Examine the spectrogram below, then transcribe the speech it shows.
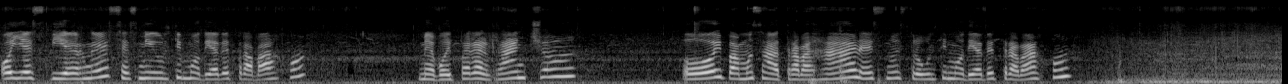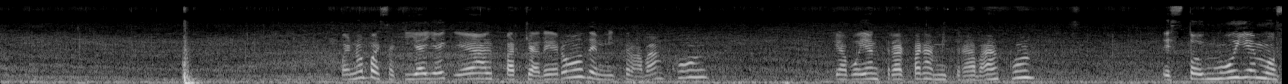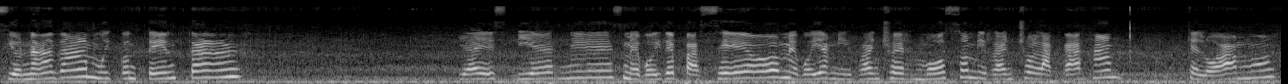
Hoy es viernes, es mi último día de trabajo. Me voy para el rancho. Hoy vamos a trabajar, es nuestro último día de trabajo. Bueno, pues aquí ya llegué al parqueadero de mi trabajo. Ya voy a entrar para mi trabajo. Estoy muy emocionada, muy contenta. Ya es viernes, me voy de paseo, me voy a mi rancho hermoso, mi rancho La Caja, que lo amo.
